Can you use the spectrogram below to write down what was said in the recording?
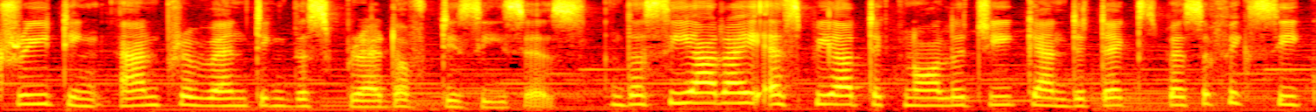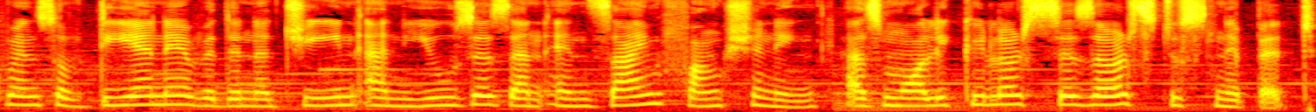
treating and preventing the spread of diseases. The CRISPR technology can detect specific sequence of DNA within a gene and uses an enzyme functioning as molecular scissors to snip it.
